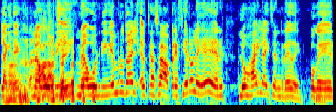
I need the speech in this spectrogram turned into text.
La quité. Me Ah, aburrí. ¿sí? Me aburrí bien brutal. O sea, o sea, prefiero leer los highlights en redes. Porque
